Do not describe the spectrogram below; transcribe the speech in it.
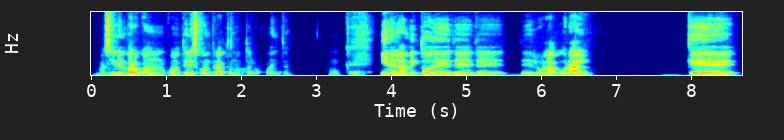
Más sin embargo, cuando, cuando tienes contrato no te lo cuentan. Y en el ámbito de, lo laboral, que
